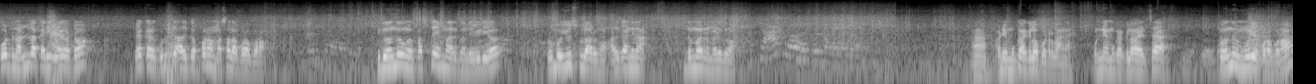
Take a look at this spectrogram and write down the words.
போட்டு நல்லா கறி வேகட்டும். வேக்க கொடுத்து அதுக்கப்புறம் மசாலா போட போகிறோம் இது வந்து உங்களுக்கு ஃபஸ்ட் டைமாக இருக்கும் அந்த வீடியோ ரொம்ப யூஸ்ஃபுல்லாக இருக்கும். அதுக்காண்டி தான் இந்த மாதிரி நம்ம எடுக்கிறோம். ஆ அப்படியே முக்கால் கிலோ போட்டுடலாங்க. ஒன்றே முக்கால் கிலோ ஆயிடுச்சா? இப்போ வந்து மூடியை போட போகிறோம்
